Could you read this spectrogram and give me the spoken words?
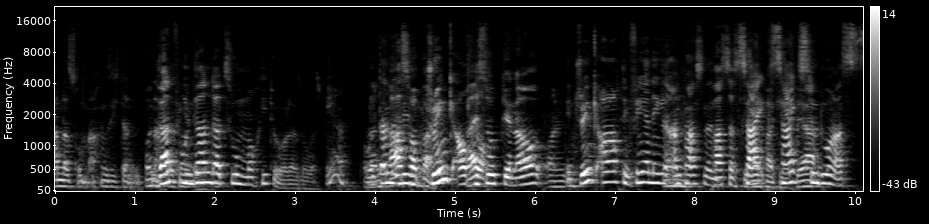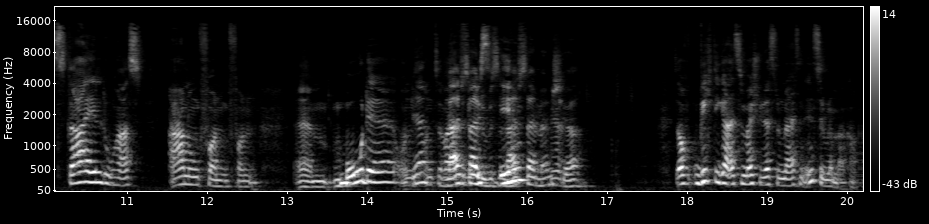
andersrum machen, sich dann. Und dann, und dann dazu ein Mojito oder sowas. Ja. Oder Und ein dann den. Drink auch weißt noch. du, genau. Und Den Drink auch noch, den Fingernägel anpassen, dann passt das zeig, zeigst ja. du, du hast Style, du hast Ahnung von, von ähm, Mode und, ja, und so weiter. Lifestyle, du bist ein in- Lifestyle-Mensch, ja. ja. Ist auch wichtiger als zum Beispiel, dass du einen nice Instagram-Account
